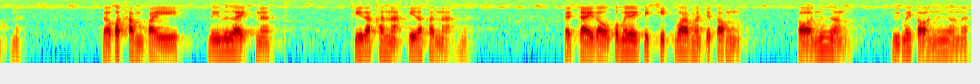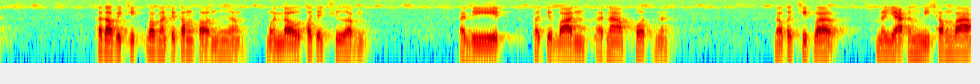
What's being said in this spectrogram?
ำนะเราก็ทำไปเรื่อยๆนะทีละขณะทีละขณะนะ แต่ใจเราก็ไม่ได้ไปคิดว่ามันจะต้องต่อเนื่อง หรือไม่ต่อเนื่องนะ ถ้าเราไปคิดว่ามันจะต้องต่อเนื่อง เหมือนเราก็จะเชื่อม อดีต ปัจจุบัน อนาคตนะเราก็คิดว่าไม่อยากให้มันมีช่องว่าง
